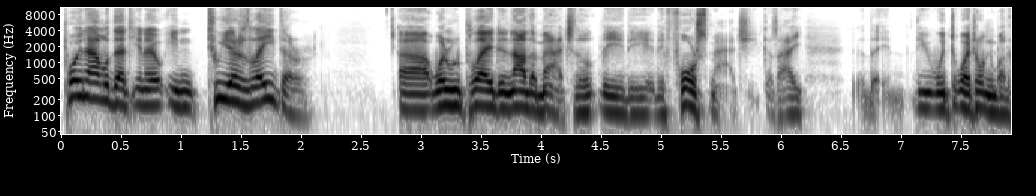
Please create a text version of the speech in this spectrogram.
point out that you know, in two years later, uh, when we played another match, the the the, the fourth match, because I the, the, we we're talking about the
